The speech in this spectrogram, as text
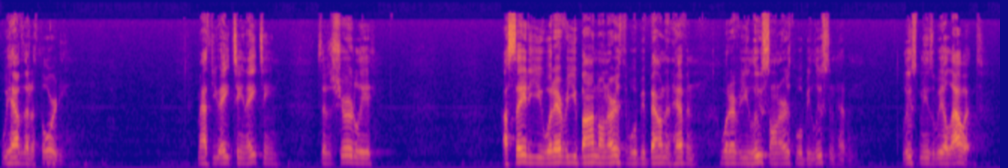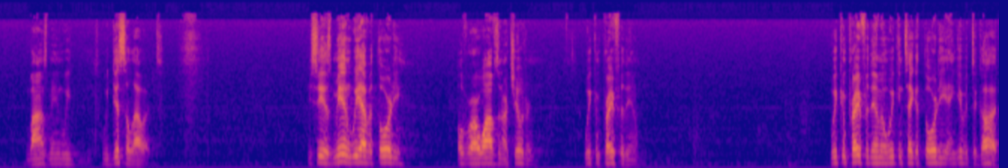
We have that authority. Matthew 18 18 says, Assuredly, I say to you, whatever you bind on earth will be bound in heaven, whatever you loose on earth will be loosed in heaven. Loose means we allow it, binds mean we, we disallow it. You see, as men, we have authority over our wives and our children. We can pray for them. We can pray for them and we can take authority and give it to God.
